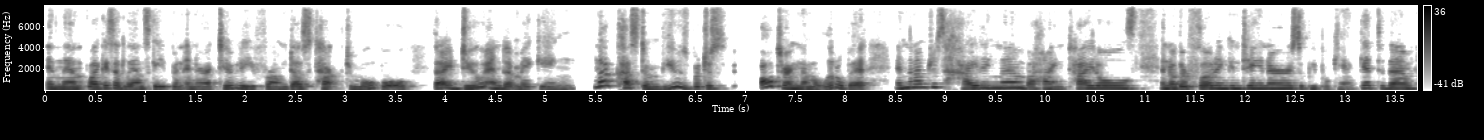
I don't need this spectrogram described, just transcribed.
in land, like I said, landscape and interactivity from desktop to mobile that I do end up making not custom views, but just altering them a little bit. And then I'm just hiding them behind titles and other floating containers so people can't get to them,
